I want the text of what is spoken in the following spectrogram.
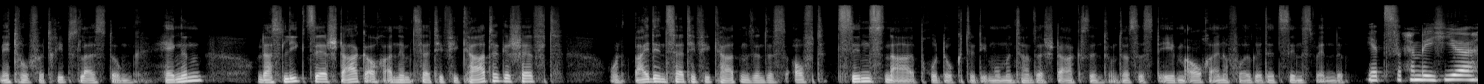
Nettovertriebsleistung hängen. Und das liegt sehr stark auch an dem Zertifikategeschäft. Und bei den Zertifikaten sind es oft zinsnahe Produkte, die momentan sehr stark sind. Und das ist eben auch eine Folge der Zinswende. Jetzt haben wir hier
